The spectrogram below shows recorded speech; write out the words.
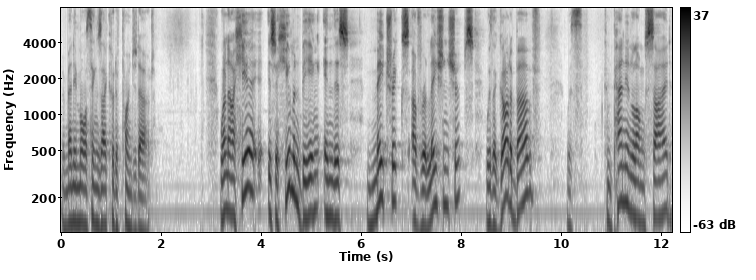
There are many more things I could have pointed out. Well, now, here is a human being in this matrix of relationships with a God above, with companion alongside,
